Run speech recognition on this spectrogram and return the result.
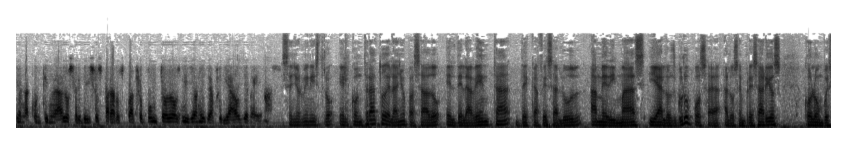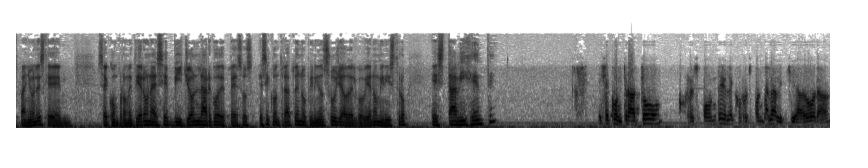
y en la continuidad de los servicios para los 4.2 millones de afiliados de Medimás. Señor ministro, el contrato del año pasado, el de la venta de Café Salud a Medimás y a los grupos, a, a los empresarios colombo-españoles que se comprometieron a ese billón largo de pesos, ese contrato, en opinión suya o del gobierno ministro, ¿está vigente? Ese contrato corresponde, le corresponde a la liquidadora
